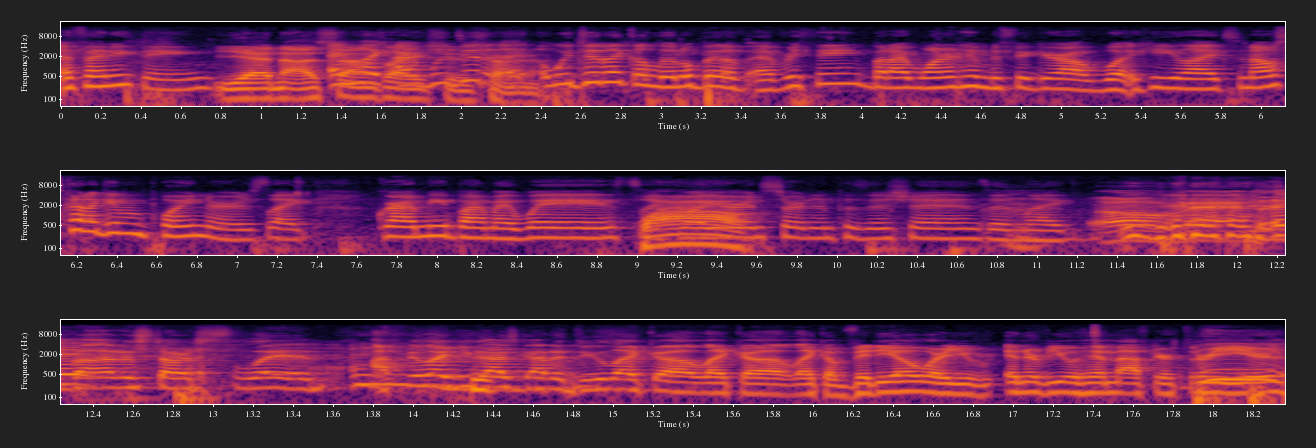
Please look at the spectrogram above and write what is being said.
if anything. Yeah, no, it sounds and like, like, I, we she was did, trying. uh, we did like a little bit of everything, but I wanted him to figure out what he likes, and I was kind of giving pointers, like grab me by my waist, like while you're in certain positions, and like. Oh man, he's about to start slaying. I feel like you guys got to do like a like a like a video where you interview him after three We- years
